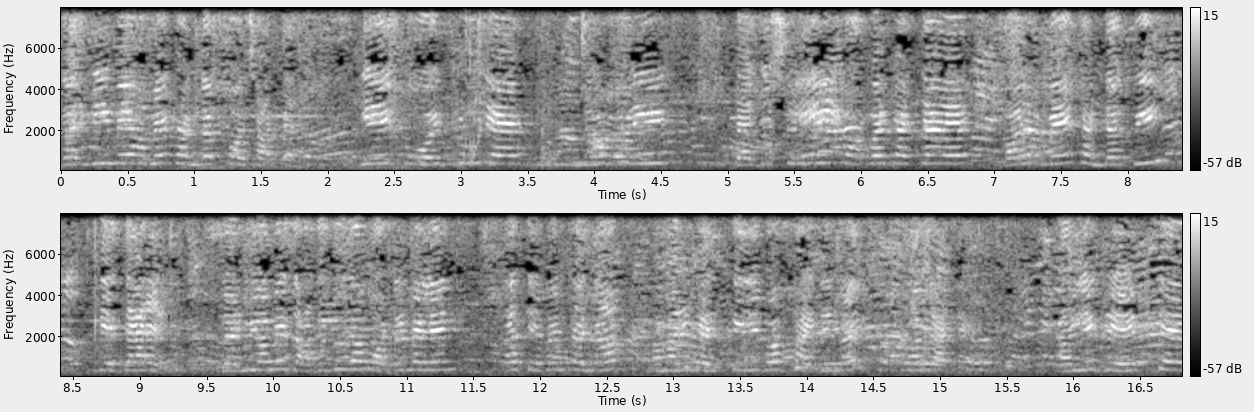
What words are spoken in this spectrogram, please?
गर्मी में हमें ठंडक पहुँचाता है। ये एक कोल्ड फ्रूट है, जो हमारी डाइजेशन प्रॉपर करता है और हमें ठंडक भी देता है। गर्मियों में ज़्यादा से ज़्यादा वाटरमेलन का सेवन करना हमारी हेल्थ के लिए बहुत फ़ायदेमंद हो जाता है। और ये ग्रेप्स है।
